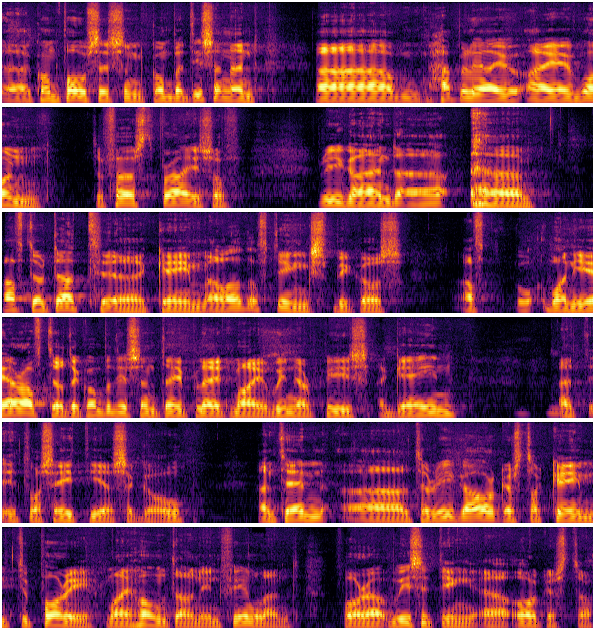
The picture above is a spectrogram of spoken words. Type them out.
uh, composition competition, and um, happily I, I won the first prize of Riga. And uh, after that uh, came a lot of things because one year after the competition, they played my winner piece again. Mm -hmm. it was eight years ago. And then uh, the Riga Orchestra came to Pori, my hometown in Finland, for a visiting uh, orchestra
